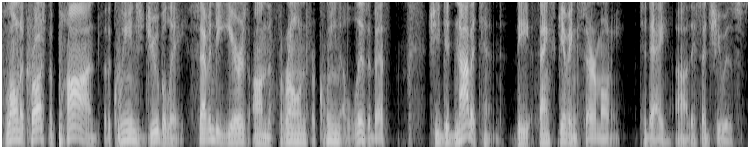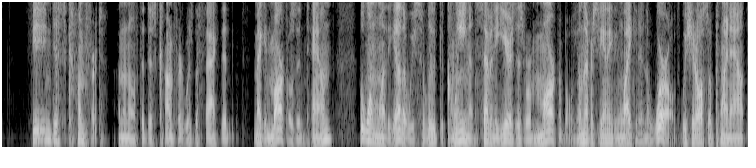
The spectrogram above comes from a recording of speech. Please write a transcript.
flown across the pond for the Queen's Jubilee. 70 years on the throne for Queen Elizabeth. She did not attend the Thanksgiving ceremony today. Uh, they said she was feeling discomfort. I don't know if the discomfort was the fact that Meghan Markle's in town, but one way or the other, we salute the Queen. And 70 years is remarkable. You'll never see anything like it in the world. We should also point out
